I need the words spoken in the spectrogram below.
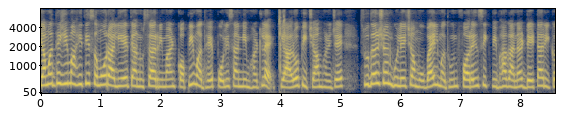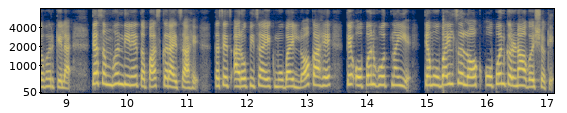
यामध्ये जी माहिती समोर आली आहे त्यानुसार रिमांड कॉपीमध्ये पोलिसांनी म्हटलंय की आरोपीच्या म्हणजे सुदर्शन घुलेच्या मोबाईलमधून फॉरेन्सिक विभागानं डेटा रिकव्हर केलाय. त्या संबंधीने तपास करायचा आहे. तसेच आरोपीचा एक मोबाईल लॉक आहे ते ओपन होत नाहीये. त्या मोबाईलचं लॉक ओपन करणं आवश्यक आहे.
